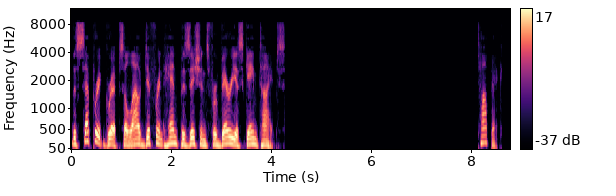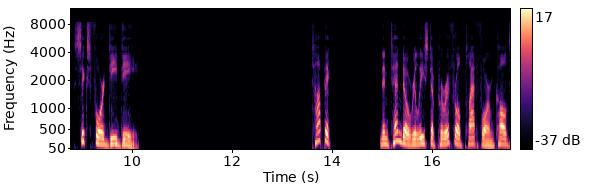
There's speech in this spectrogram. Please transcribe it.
"...the separate grips allow different hand positions for various game types." 64DD Nintendo released a peripheral platform called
